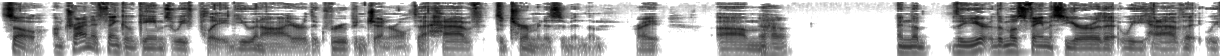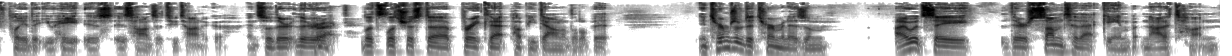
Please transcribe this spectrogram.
So I'm trying to think of games we've played, you and I, or the group in general, that have determinism in them, right? Um, uh-huh. And the the year the most famous Euro that we have that we've played that you hate is is Hansa Teutonica, and so they're they're correct. Let's let's just uh, break that puppy down a little bit. In terms of determinism, I would say there's some to that game, but not a ton.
